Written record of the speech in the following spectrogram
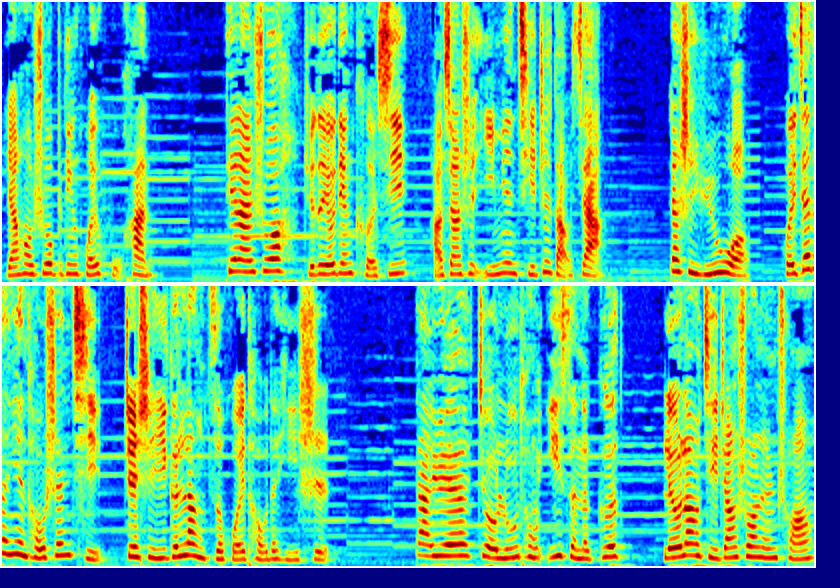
然后说不定回武汉。天蓝说：“觉得有点可惜，好像是一面旗帜倒下。但是与我回家的念头升起，正是一个浪子回头的仪式。大约就如同伊森的歌：流浪几张双人床，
